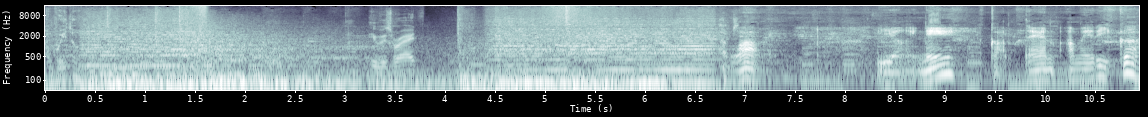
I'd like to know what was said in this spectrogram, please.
And we don't. Right. Wow Yang ini Kapten Amerika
